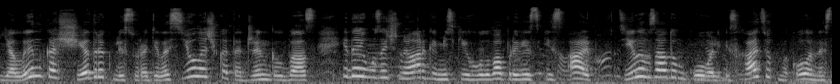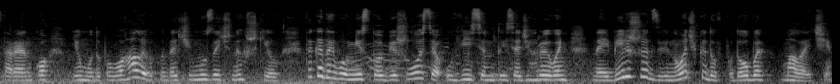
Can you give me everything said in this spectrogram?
Ялинка, Щедрик, в лісу раділась йолочка та Джингл Белс. Ідею музичної арки міський голова привіз із Альп. Втілив задум коваль із Хацьок Микола Нестеренко. Йому допомагали викладачі музичних шкіл. Таке диво місто обійшлося у 8 тисяч гривень. Найбільше дзвіночки до вподоби малечі.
